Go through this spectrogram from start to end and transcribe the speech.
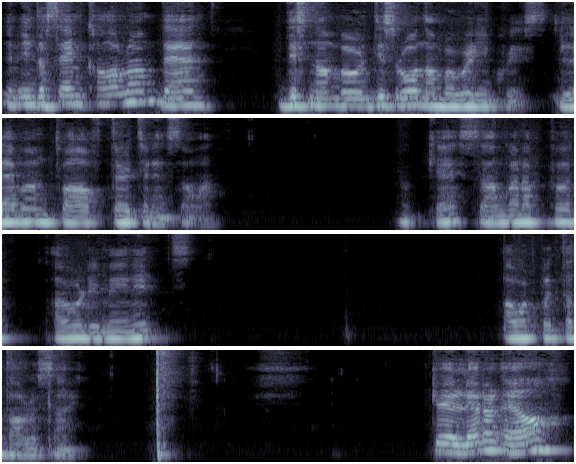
in, in the same column, then this number, this row number will increase 11, 12, 13, and so on. Okay, so I'm gonna put, I will remain it. I will put the dollar sign. Okay, letter L,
